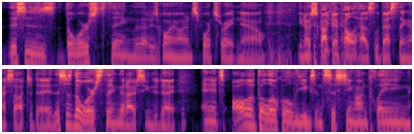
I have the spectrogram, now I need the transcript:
this is the worst thing that is going on in sports right now. You know, Scott Van Pelt has the best thing I saw today. This is the worst thing that I've seen today. And it's all of the local leagues insisting on playing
